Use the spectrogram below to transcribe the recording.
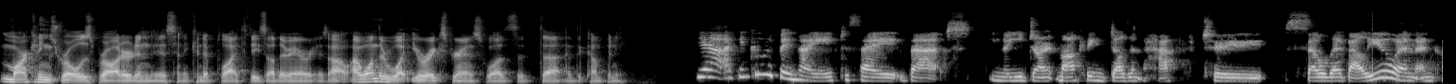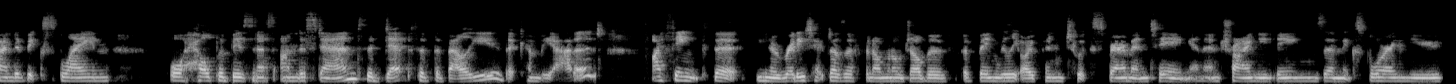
marketing's role is broader than this and it can apply to these other areas. I, I wonder what your experience was at, uh, at the company. Yeah, I think it would be naive to say that you know you don't marketing doesn't have to sell their value and, and kind of explain or help a business understand the depth of the value that can be added. I think that, you know, ReadyTech does a phenomenal job of, of being really open to experimenting and, and trying new things and exploring new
